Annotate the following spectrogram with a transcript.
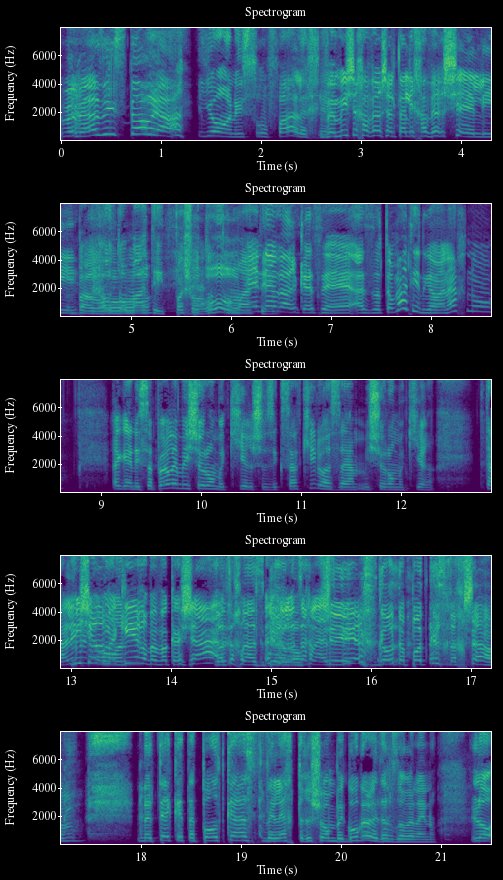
ומאז זה היסטוריה. יואו, אני שרופה עליכם. ומי שחבר של טלי חבר שלי. ברור. אוטומטית, פשוט. אוטומטית. אין דבר כזה, אז אוטומטית גם אנחנו. רגע, אני אספר למי שלא מכיר, שזה קצת כאילו הזיה, מי שלא מכיר. טלי מי שלא מכיר, בבקשה. לא צריך להסביר לו. לא צריך להסביר. שיסגור את הפודקאסט עכשיו. נתק את הפודקאסט ולך תרשום בגוגל ותחזור אלינו. לא,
